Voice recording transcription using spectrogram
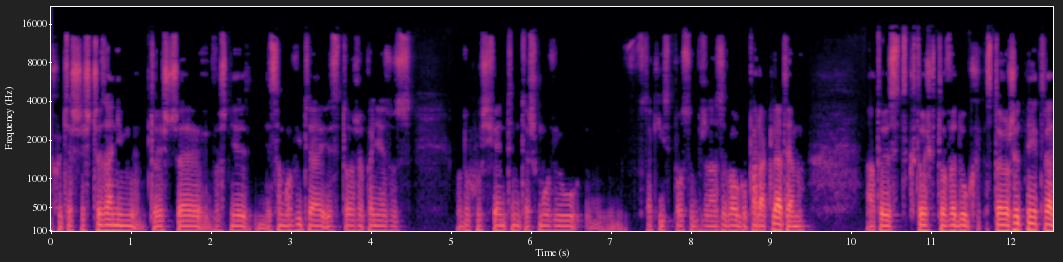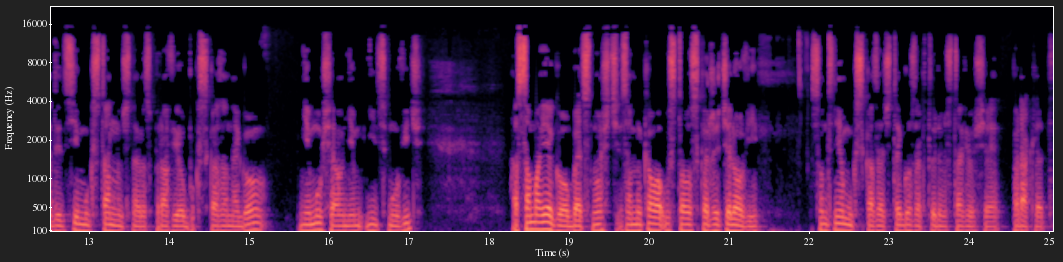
chociaż jeszcze zanim to jeszcze właśnie niesamowite jest to, że Pan Jezus Duchu Świętym też mówił w taki sposób, że nazywał go parakletem, a to jest ktoś, kto według starożytnej tradycji mógł stanąć na rozprawie obok skazanego, nie musiał nie, nic mówić, a sama jego obecność zamykała usta oskarżycielowi. Sąd nie mógł skazać tego, za którym stawiał się paraklet.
